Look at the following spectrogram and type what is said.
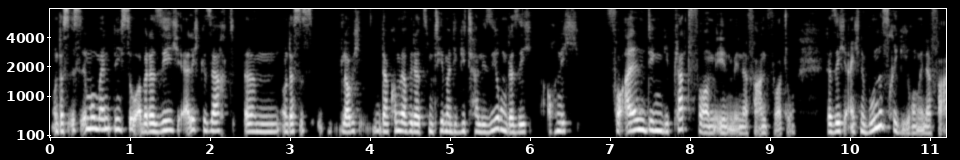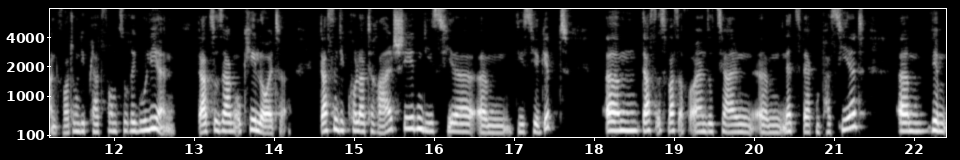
Und das ist im Moment nicht so, aber da sehe ich ehrlich gesagt, ähm, und das ist, glaube ich, da kommen wir auch wieder zum Thema Digitalisierung, da sehe ich auch nicht vor allen Dingen die Plattform eben in der Verantwortung. Da sehe ich eigentlich eine Bundesregierung in der Verantwortung, die Plattform zu regulieren. Da zu sagen, okay Leute, das sind die Kollateralschäden, die es hier, ähm, die es hier gibt. Ähm, das ist, was auf euren sozialen ähm, Netzwerken passiert. Ähm, wir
